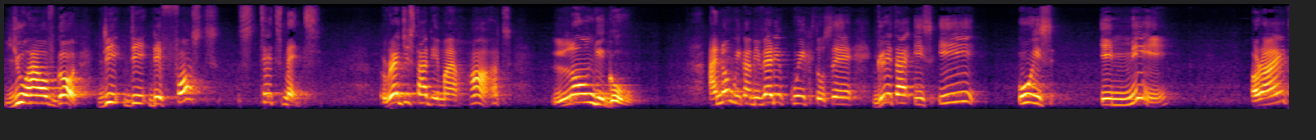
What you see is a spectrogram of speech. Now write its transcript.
You are of God. The, the, the first statement registered in my heart long ago I know we can be very quick to say, Greater is He who is in me, all right?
